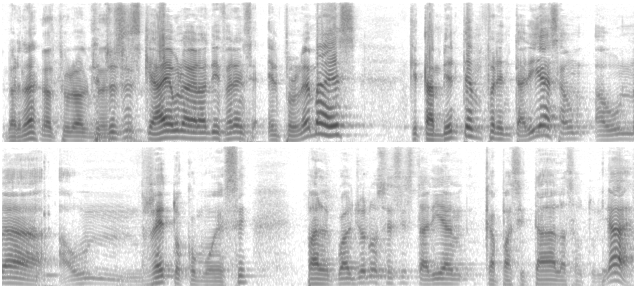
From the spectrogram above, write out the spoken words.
¿verdad? Naturalmente. Entonces, que haya una gran diferencia. El problema es que también te enfrentarías a un, a una, a un reto como ese, para el cual yo no sé si estarían capacitadas las autoridades.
